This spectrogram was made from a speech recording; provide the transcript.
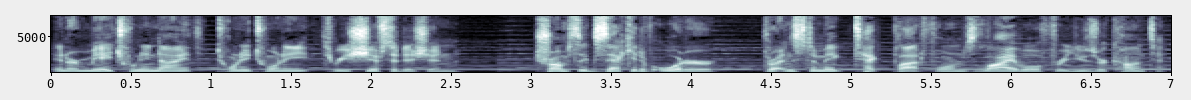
In our May 29th, 2020 Three Shifts edition, Trump's executive order threatens to make tech platforms liable for user content.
